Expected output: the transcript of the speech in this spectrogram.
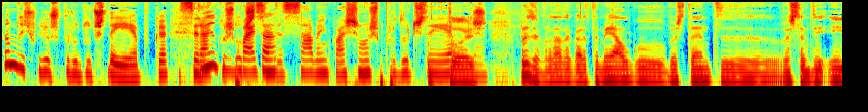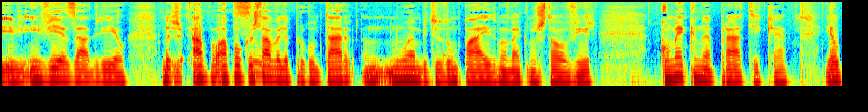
vamos escolher os produtos da época. Será que os pais está... ainda sabem quais são os produtos da época? Pois, pois é verdade. Agora também é algo bastante, bastante enviesado, diria eu. Mas há, há pouco Sim. eu estava-lhe a perguntar, no âmbito de um pai e de uma mãe que nos está a ouvir, como é que na prática ele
